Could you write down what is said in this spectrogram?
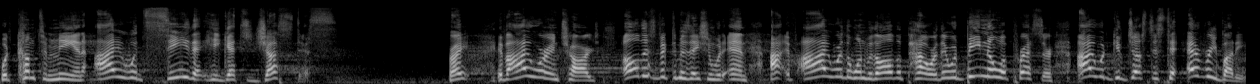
would come to me, and I would see that he gets justice. Right? If I were in charge, all this victimization would end. I, if I were the one with all the power, there would be no oppressor. I would give justice to everybody.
